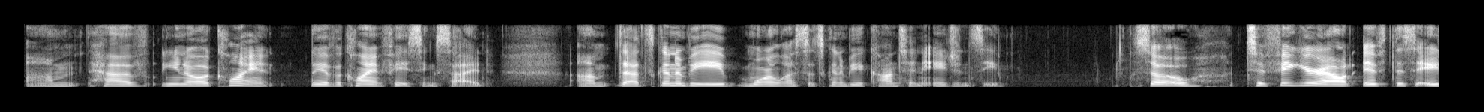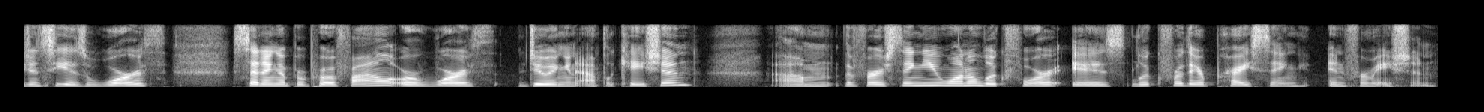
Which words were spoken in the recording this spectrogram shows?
um, have, you know, a client, they have a client facing side. Um, that's going to be more or less, it's going to be a content agency. So, to figure out if this agency is worth setting up a profile or worth doing an application, um, the first thing you want to look for is look for their pricing information.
